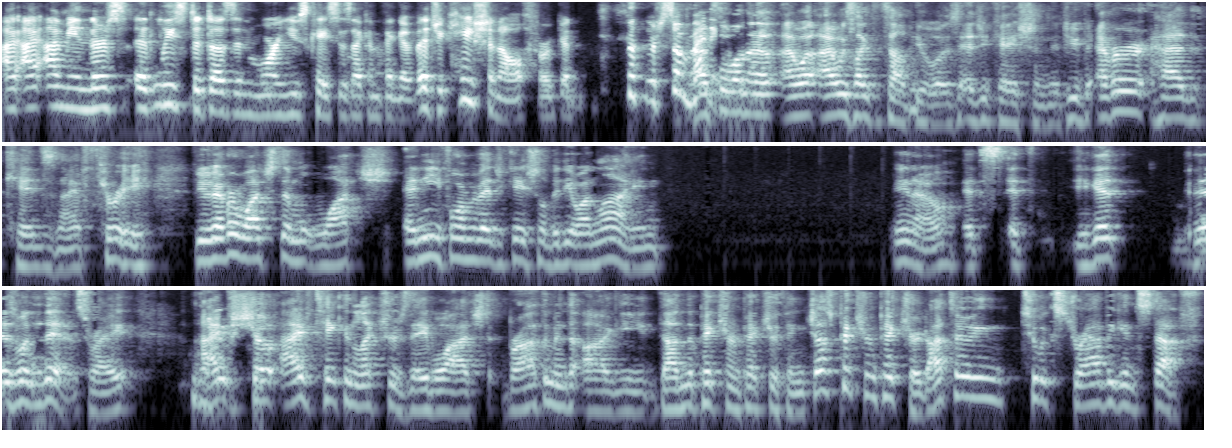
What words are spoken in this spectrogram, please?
I, I, I, mean, there's at least a dozen more use cases I can think of. Educational for good. there's so many. That's the one that I, I, always like to tell people is education. If you've ever had kids, and I have three, if you've ever watched them watch any form of educational video online, you know, it's, it's, you get, it is what it is, right? I've show I've taken lectures they've watched, brought them into Augie, done the picture in picture thing, just picture in picture, not doing too extravagant stuff.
